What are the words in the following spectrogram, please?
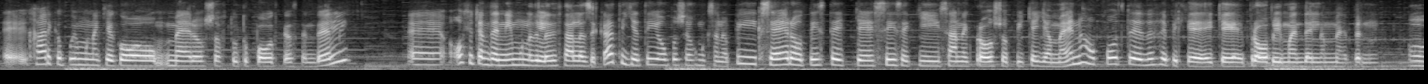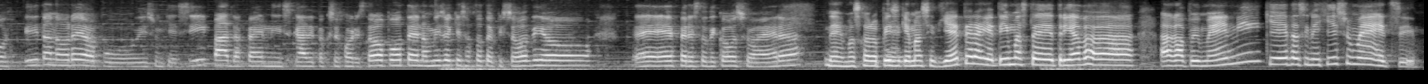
ε, χάρηκα που ήμουν και εγώ μέρος αυτού του podcast εν τέλει. Ε, όχι ότι αν δεν ήμουν δηλαδή θα άλλαζε κάτι, γιατί όπως έχουμε ξαναπεί, ξέρω ότι είστε και εσείς εκεί σαν εκπρόσωποι και για μένα, οπότε δεν θα υπήρχε και πρόβλημα εν τέλει να με έπαιρναν. Όχι, ήταν ωραίο που ήσουν και εσύ, πάντα φέρνει κάτι το ξεχωριστό, οπότε νομίζω και σε αυτό το επεισόδιο ε, έφερες το δικό σου αέρα. Ναι, μας χαροποίησε και εμάς ιδιαίτερα, γιατί είμαστε τριάδα αγαπημένοι και θα συνεχίσουμε έτσι.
